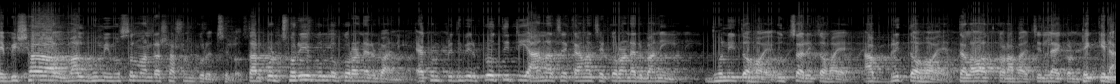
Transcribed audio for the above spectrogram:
এই বিশাল মালভূমি মুসলমানরা শাসন করেছিল। তারপর ছড়িয়ে পড়ল কোরআনের বাণী। এখন পৃথিবীর প্রতিটি আনাচে কানাচে কোরআনের বাণী ধ্বনিত হয় উচ্চারিত হয় আবৃত হয় তেলাওয়াত করা হয়। চিল্লা এখন ঠিক কিনা?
